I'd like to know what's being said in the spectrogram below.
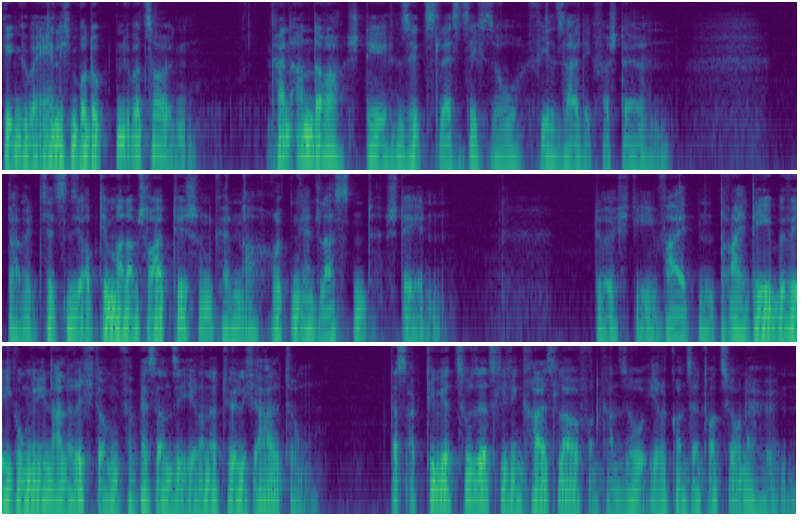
gegenüber ähnlichen Produkten überzeugen. Kein anderer Stehsitz lässt sich so vielseitig verstellen. Damit sitzen Sie optimal am Schreibtisch und können auch rückenentlastend stehen. Durch die weiten 3D-Bewegungen in alle Richtungen verbessern sie ihre natürliche Haltung. Das aktiviert zusätzlich den Kreislauf und kann so ihre Konzentration erhöhen.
